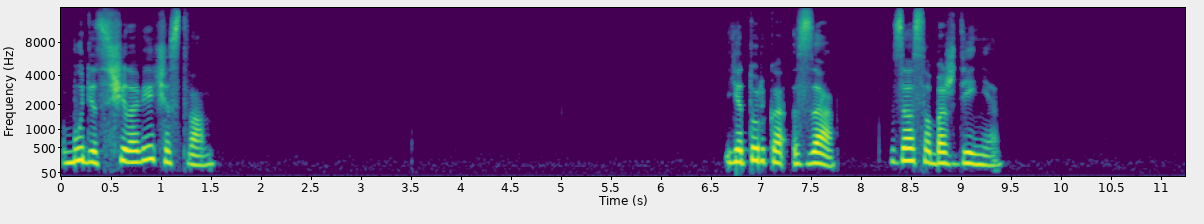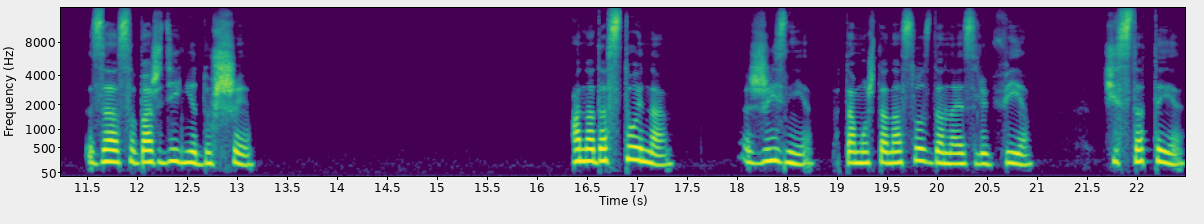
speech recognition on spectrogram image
будет с человечеством, я только за за освобождение, за освобождение души. Она достойна жизни, потому что она создана из любви, чистоты,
